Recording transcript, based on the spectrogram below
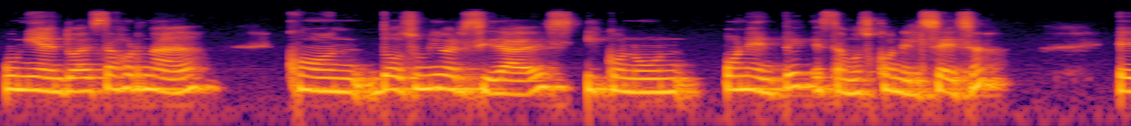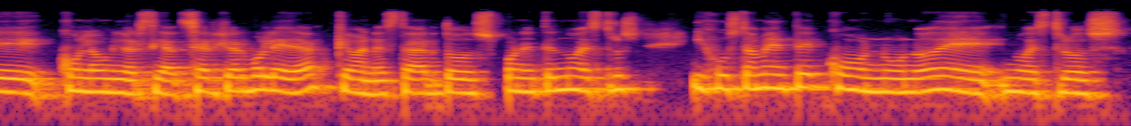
uniendo a esta jornada con dos universidades y con un ponente. Estamos con el CESA, eh, con la Universidad Sergio Arboleda, que van a estar dos ponentes nuestros, y justamente con uno de nuestros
